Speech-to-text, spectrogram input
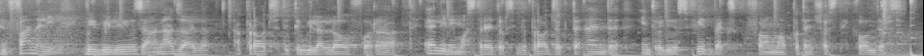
And finally, we will use an agile approach that will allow for uh, early demonstrators in the project and uh, introduce feedbacks from uh, potential stakeholders.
